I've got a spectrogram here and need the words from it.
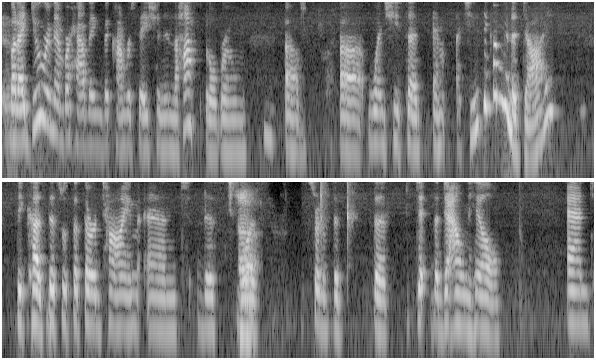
Yeah. But I do remember having the conversation in the hospital room of uh, when she said, Am, "Do you think I'm going to die?" Because this was the third time, and this Oh. was sort of the the the downhill. And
